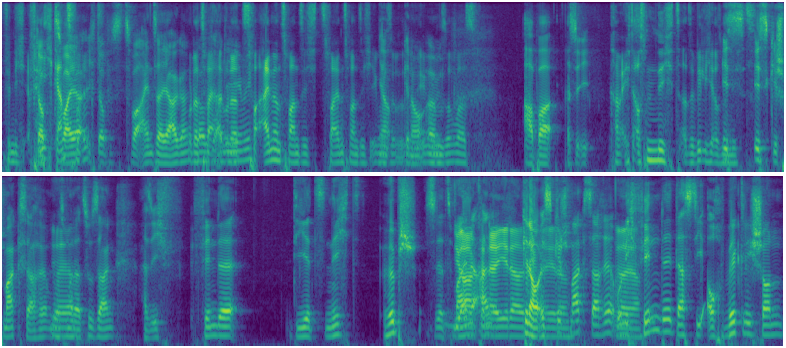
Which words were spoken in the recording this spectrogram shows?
Finde ich, Ich find glaube, ich ganz zwei, verrückt. ich glaube, es ist zwar einser Jahrgang. oder, glaub zwei, ich, oder Adeyemi. zwei, 21, 22, irgendwie, Ja, so, genau, irgendwie ähm, sowas. Aber, also, ich- Kam echt aus dem Nichts, also wirklich aus dem ist, Nichts. ist Geschmackssache, muss Ja, ja. man dazu sagen. Also, ich finde die jetzt nicht hübsch. Ist jetzt ja, meine kann An- ja jeder. Genau, kann ja ist jeder. Geschmackssache und Ja, ich ja. finde, dass die auch wirklich schon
